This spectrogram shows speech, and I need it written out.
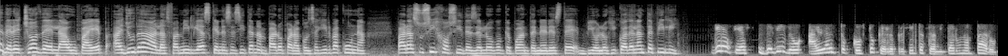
de Derecho de la UPAEP ayuda a las familias que necesitan amparo para conseguir vacuna para sus hijos y desde luego que puedan tener este biológico. Adelante, Pili. Gracias. Debido al alto costo que representa tramitar un amparo,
